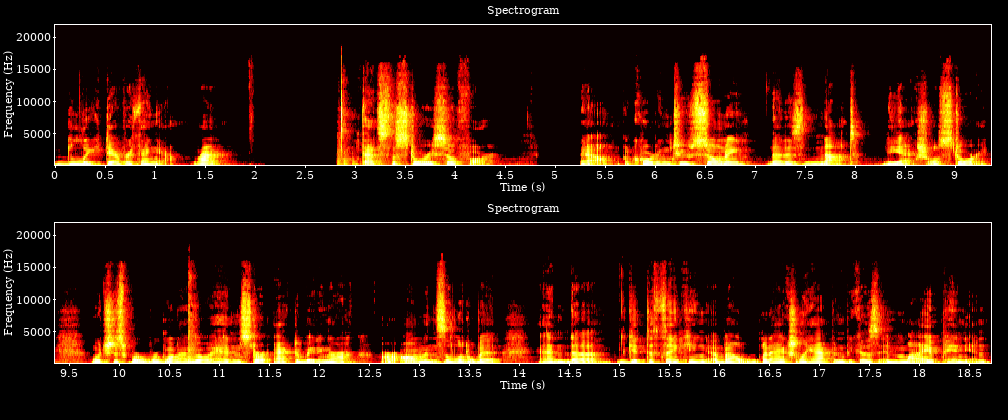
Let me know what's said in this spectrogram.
leaked everything out, right? That's the story so far. Now, according to Sony, that is not the actual story, which is where we're going to go ahead and start activating our, our almonds a little bit and uh, get to thinking about what actually happened. Because, in my opinion,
